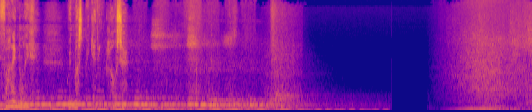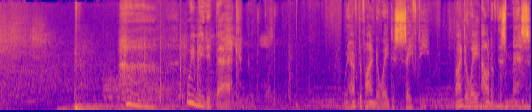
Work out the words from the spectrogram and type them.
Finally, we must be getting closer. we made it back. We have to find a way to safety. Find a way out of this mess.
